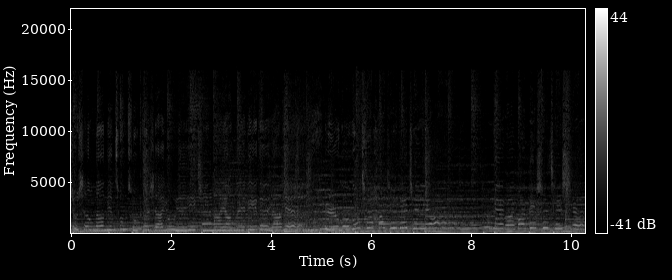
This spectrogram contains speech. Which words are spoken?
就像那年匆促刻下永远一起那样美丽的谣言如果过去还值得眷恋别太快冰释前嫌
